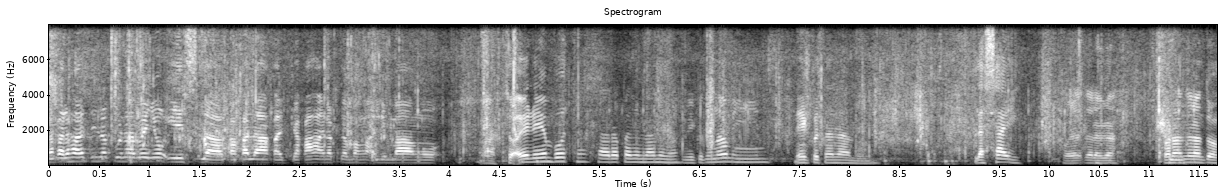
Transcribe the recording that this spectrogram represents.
Nakalahati na po namin yung isla, kakalakad, kakahanap ng mga alimango. So, ayun na yung boat na. Sa harapan na namin. Ikot na namin. Naikot na namin. Lasay. Wala talaga. Para ano lang to.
